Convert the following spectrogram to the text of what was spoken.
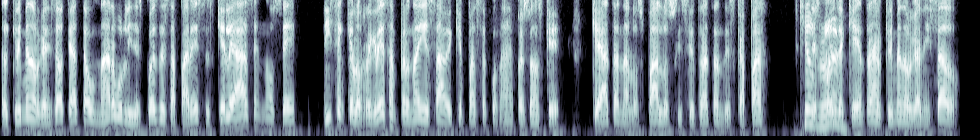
el crimen organizado te ata a un árbol y después desapareces. ¿Qué le hacen? No sé. Dicen que los regresan, pero nadie sabe qué pasa con esas personas que, que atan a los palos y se tratan de escapar después de que entras al crimen organizado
